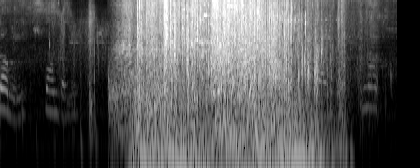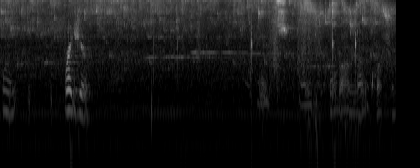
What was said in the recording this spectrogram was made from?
dummy. Spawn dummy. Not quite. Right here. Wait, wait, hold on, one question.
